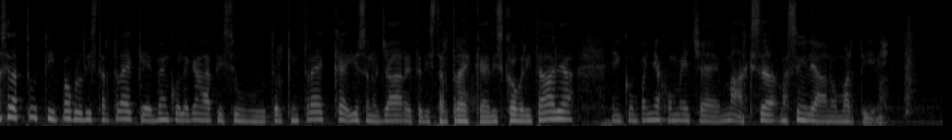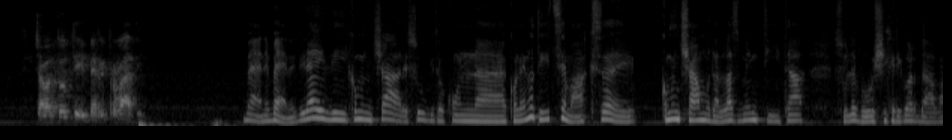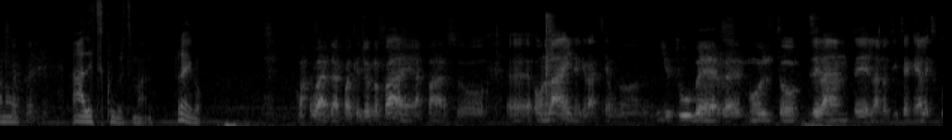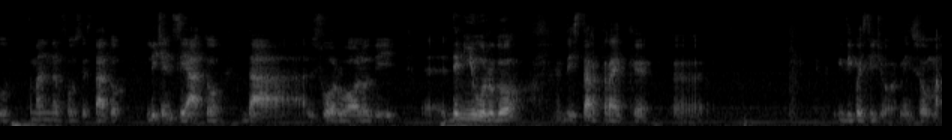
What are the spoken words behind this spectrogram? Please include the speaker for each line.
Speaker 1: Buonasera a tutti, popolo di Star Trek e ben collegati su Talking Trek. Io sono Jared di Star Trek Discovery Italia e in compagnia con me c'è Max Massimiliano Martini.
Speaker 2: Ciao a tutti, ben ritrovati.
Speaker 1: Bene, bene, direi di cominciare subito con, uh, con le notizie, Max, e cominciamo dalla smentita sulle voci che riguardavano Alex Kurtzman. Prego.
Speaker 2: Ma guarda, qualche giorno fa è apparso eh, online, grazie a uno youtuber molto zelante, la notizia che Alex Kurtzman fosse stato licenziato dal suo ruolo di eh, demiurgo di Star Trek eh, di questi giorni, insomma.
